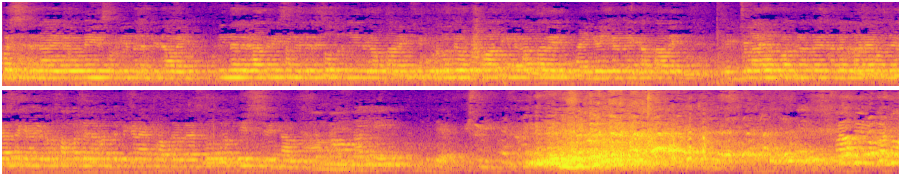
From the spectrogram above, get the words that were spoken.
പരിശുദ്ധനായ ദൈവമേ സ്വർഗീയത്തിലെ പിതാവേ ഇന്നലെ രാത്രി സമയത്തിലെ സ്തോത്രം ചെയ്യുന്ന കർത്താവെ ഈ കുടുംബത്തോട് പ്രാർത്ഥിക്കുന്ന കർത്താവെ അനുഗ്രഹിക്കണമേ കർത്താവെ പിള്ളേരെ പറഞ്ഞിട്ട് നല്ല പിള്ളേരെ നിരാശയ്ക്കണമേ ഇവരുടെ സമ്പത്തിനെ വർദ്ധിപ്പിക്കണേ. കർത്താവെ കണ്ണു തുറന്നോ?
